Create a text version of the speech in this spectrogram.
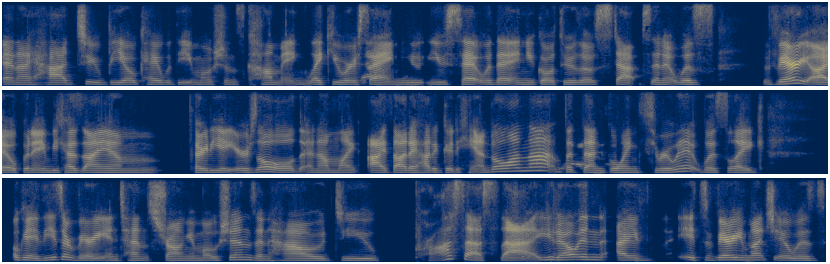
and I had to be okay with the emotions coming like you were saying you you sit with it and you go through those steps and it was very eye-opening because I am 38 years old and I'm like, I thought I had a good handle on that, but then going through it was like, okay, these are very intense, strong emotions and how do you process that, you know? And I it's very much it was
